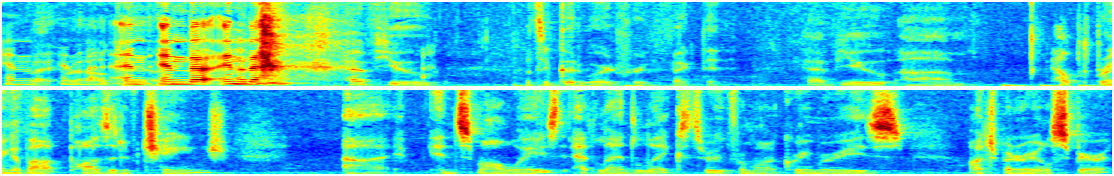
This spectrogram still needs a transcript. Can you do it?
in Right, in, right, the, okay, in, okay. in the in have the. You, have you? What's a good word for infected? Have you um, helped bring about positive change uh, in small ways at Land O'Lakes through Vermont Creamery's entrepreneurial spirit?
